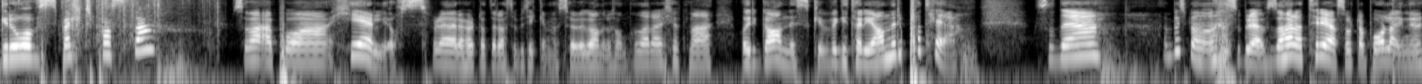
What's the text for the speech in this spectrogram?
grov speltpasta. Så var jeg på Helios, for det har jeg hørt at det er rett i butikken hos veganere og sånn. Og der har jeg kjøpt meg organisk vegetarianerpaté. Så det, det blir spennende å prøve. Så har jeg tre sorter pålegg nå,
